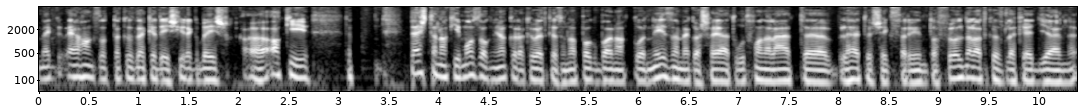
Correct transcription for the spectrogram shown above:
meg elhangzott a közlekedés hírekbe is. A, aki, Pesten, aki mozogni akar a következő napokban, akkor nézze meg a saját útvonalát, lehetőség szerint a föld alatt közlekedjen,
